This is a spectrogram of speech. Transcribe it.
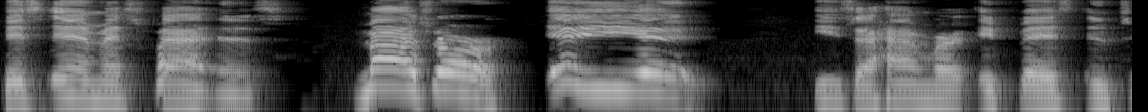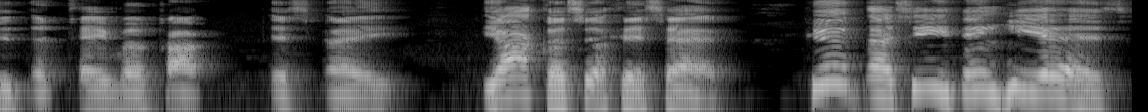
His image fattens. Master! Idiot! Isa hammered a fist into the tabletop display. Yaka shook his head. Who does he think he is?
